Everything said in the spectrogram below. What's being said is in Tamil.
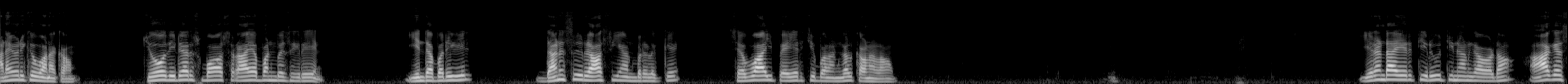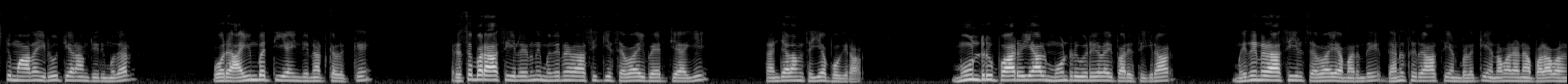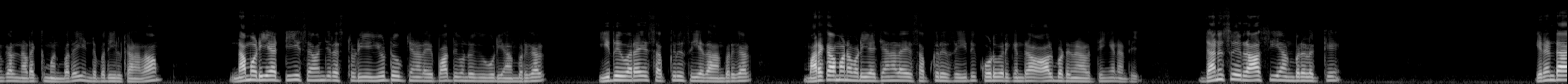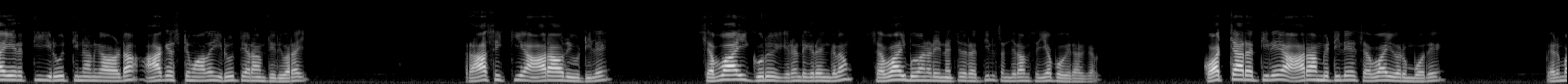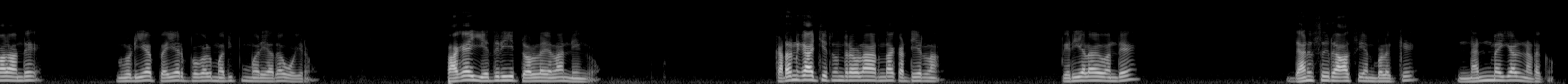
அனைவருக்கும் வணக்கம். ஜோதிடர் சுபாஷ் ராயப்பன் பேசுகிறேன். இந்த பதிவில் தனுசு ராசி அன்பர்களுக்கு செவ்வாய் பெயர்ச்சி பலன்கள் காணலாம். இரண்டாயிரத்தி இருபத்தி நான்காம் வருடம் ஆகஸ்ட் மாதம் இருபத்தி ஏழாம் தேதி முதல் ஒரு ஐம்பத்தி ஐந்து நாட்களுக்கு ரிஷபராசியிலிருந்து மிதனராசிக்கு செவ்வாய் பயிற்சியாகி சஞ்சாரம் செய்ய போகிறார். மூன்று பார்வையால் மூன்று வீடுகளை பரிசுகிறார். மிதுன ராசியில் செவ்வாய் அமர்ந்து தனுசு ராசி என்பதற்கு எந்த மாதிரியான பலாபலன்கள் நடக்கும் என்பதை இந்த பதிவில் காணலாம். நம்முடைய டி செவஞ்சிரஸ்டுடைய யூடியூப் சேனலை பார்த்து கொண்டிருக்கக்கூடிய அன்பர்கள் இதுவரை சப்ஸ்கிரைப் செய்யாத அன்பர்கள் மறக்காமல் நம்முடைய சேனலை சப்ஸ்கிரைப் செய்து கோடு வருகின்ற ஆல் பட்டன் நடத்திங்க நன்றி. தனுசு ராசி அன்பர்களுக்கு இரண்டாயிரத்தி இருபத்தி நான்காம் வருடம் ஆகஸ்ட் மாதம் இருபத்தி ஆறாம் தேதி வரை ராசிக்கு ஆறாவது வீட்டிலே செவ்வாய் குரு இரண்டு கிரகங்களும் செவ்வாய் புவனுடைய நட்சத்திரத்தில் சஞ்சலம் செய்ய போகிறார்கள். கோச்சாரத்திலே ஆறாம் வீட்டிலே செவ்வாய் வரும்போது பெரும்பாலும் வந்து உங்களுடைய பெயர் புகழ் மதிப்பு மரியாதை உயரும். பகை எதிரி தொல்லையெல்லாம் நீங்கும். கடன் காட்சி தொந்தரவுலாம் இருந்தால் கட்டிடலாம். பெரிய அளவு வந்து தனுசு ராசி என்பளுக்கு நன்மைகள் நடக்கும்.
